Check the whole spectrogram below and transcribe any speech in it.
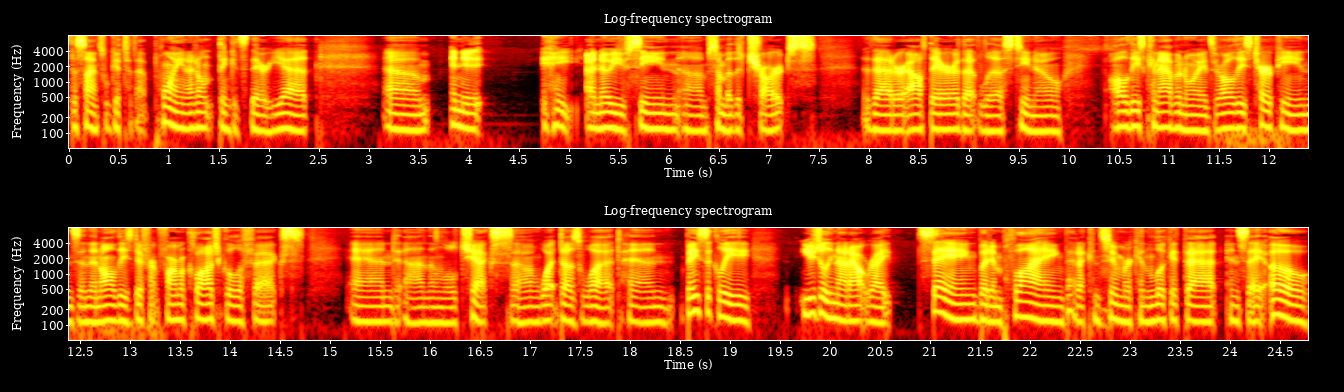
the science will get to that point, I don't think it's there yet. Um, and it, I know you've seen um, some of the charts that are out there that list, you know, all these cannabinoids or all these terpenes and then all these different pharmacological effects and, uh, and then little checks uh, what does what and basically usually not outright saying but implying that a consumer can look at that and say oh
